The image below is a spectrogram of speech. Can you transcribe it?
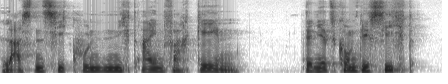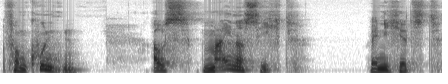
lassen Sie Kunden nicht einfach gehen. Denn jetzt kommt die Sicht vom Kunden. Aus meiner Sicht, wenn ich jetzt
